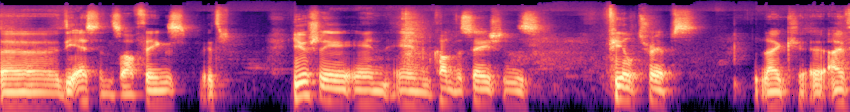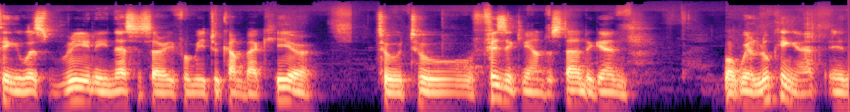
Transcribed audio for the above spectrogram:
uh, the essence of things. It's usually in in conversations, field trips. Like uh, I think it was really necessary for me to come back here to to physically understand again what we're looking at in,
